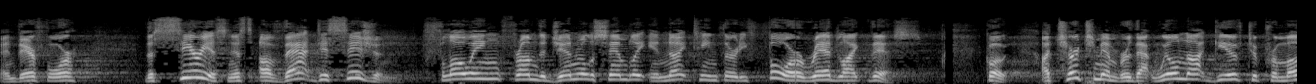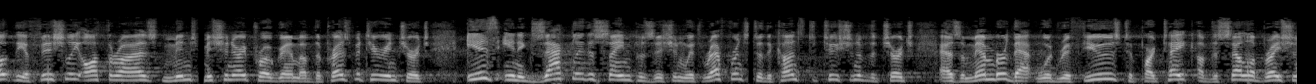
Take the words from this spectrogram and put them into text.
And therefore, the seriousness of that decision flowing from the General Assembly in 1934 read like this. Quote, a church member that will not give to promote the officially authorized missionary program of the Presbyterian Church is in exactly the same position with reference to the constitution of the church as a member that would refuse to partake of the celebration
